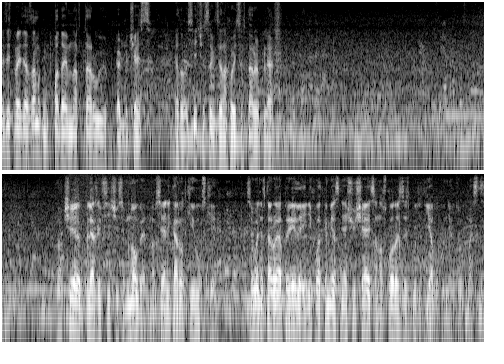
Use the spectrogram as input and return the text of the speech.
Здесь, пройдя замок, мы попадаем на вторую как бы часть этого Сичеса, где находится второй пляж. Вообще пляжей в Сичесе много, но все они короткие и узкие. Сегодня 2 апреля и нехватка мест не ощущается, но скоро здесь будет яблоку негде упасть.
